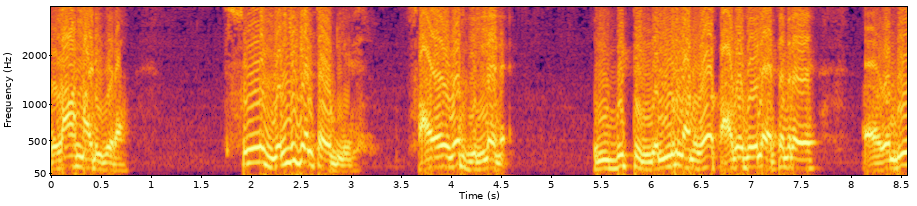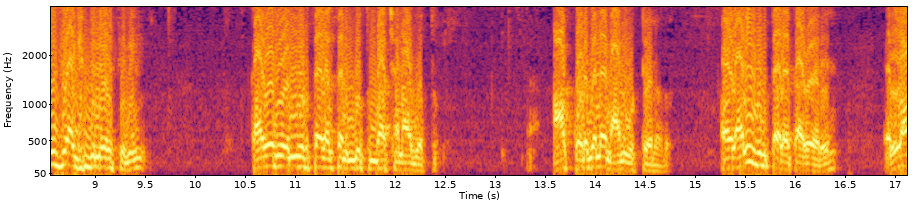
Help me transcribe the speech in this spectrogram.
ಎಲ್ಲಾ ಮಾಡಿದ್ದೀರಾ? ಸುಮ್ಮನೆ ಎಲ್ಲಿಗೆ ಅಂತ ಹೋಗ್ಲಿ. ಸಾಯೋವರ್ಗ್ ಇಲ್ಲೇನೆ. ಇಲ್ಲಿ ಬಿಟ್ಟು ಇನ್ನೆಲ್ಲೂ ನಾನು ಹೋಗಕ್ ಆಗೋದೇ ಇಲ್ಲ. ಯಾಕಂದ್ರೆ ಒಂದು ಈಸಿ ಆಗಿದ್ದೀನಿ ಹೇಳ್ತೀನಿ. ಕಾವೇರಿ ಎಲ್ಲಿ ಹುಡ್ತಾಳೆ ಅಂತ ನಿಮ್ಗೂ ತುಂಬಾ ಚೆನ್ನಾಗಿ ಗೊತ್ತು. ಆ ಕೊಡದಲ್ಲೇ ನಾನು ಹುಟ್ಟಿರೋದು. ಅವಳು ಅಲ್ಲಿ ಹುಡ್ತಾಳೆ ಕಾವೇರಿ. ಎಲ್ಲಾ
